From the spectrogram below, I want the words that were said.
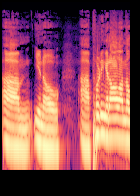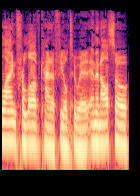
um, you know uh, putting it all on the line for love kind of feel to it and then also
